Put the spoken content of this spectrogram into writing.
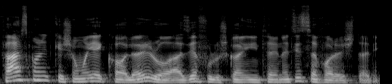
فرض کنید که شما یک کالایی رو از یه فروشگاه اینترنتی سفارش دادین.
